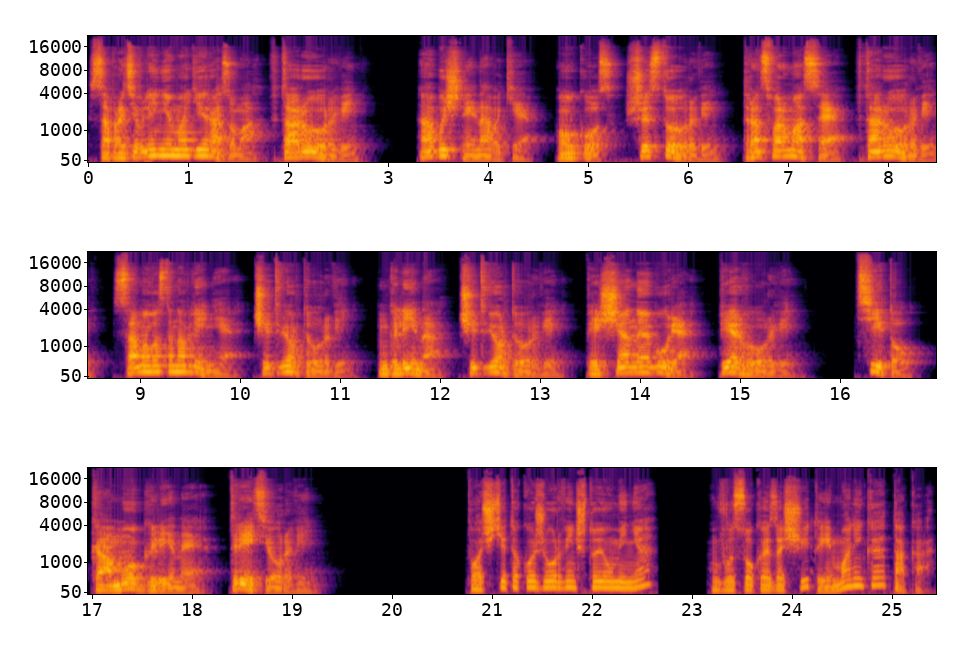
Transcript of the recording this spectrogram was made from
Сопротивление магии разума. Второй уровень. Обычные навыки. Укус – шестой уровень. Трансформация – второй уровень. Самовосстановление – четвертый уровень. Глина – четвертый уровень. Песчаная буря – первый уровень. Титул – Комок глины – третий уровень. Почти такой же уровень, что и у меня? Высокая защита и маленькая атака.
